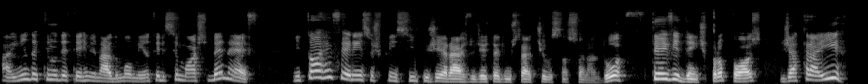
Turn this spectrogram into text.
ainda que num determinado momento ele se mostre benéfico. Então, a referência aos princípios gerais do direito administrativo sancionador tem evidente propósito de atrair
